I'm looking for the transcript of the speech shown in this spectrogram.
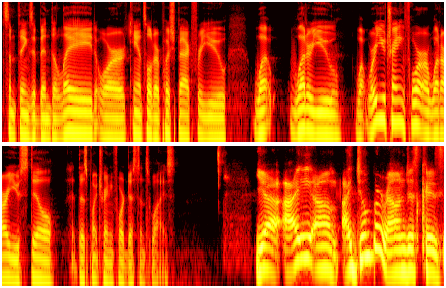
some things have been delayed or canceled or pushed back for you what what are you what were you training for or what are you still at this point training for distance wise Yeah, I um I jump around just because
